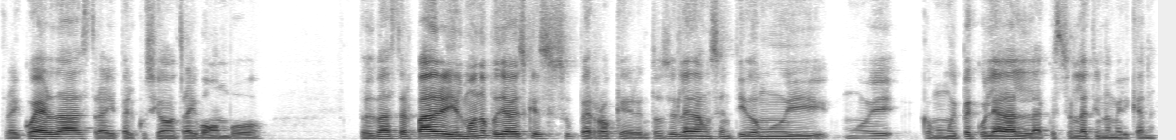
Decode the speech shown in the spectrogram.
trae cuerdas, trae percusión, trae bombo, pues va a estar padre. Y el mono, pues ya ves que es súper rocker, entonces le da un sentido muy, muy, como muy peculiar a la cuestión latinoamericana.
